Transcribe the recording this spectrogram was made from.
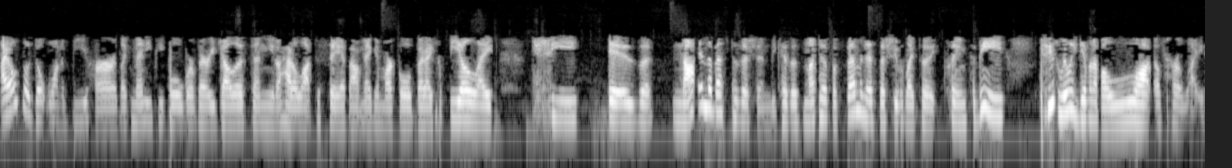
I also don't want to be her. Like many people were very jealous and, you know, had a lot to say about Meghan Markle, but I feel like she is not in the best position because as much of a feminist as she would like to claim to be, she's really given up a lot of her life.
